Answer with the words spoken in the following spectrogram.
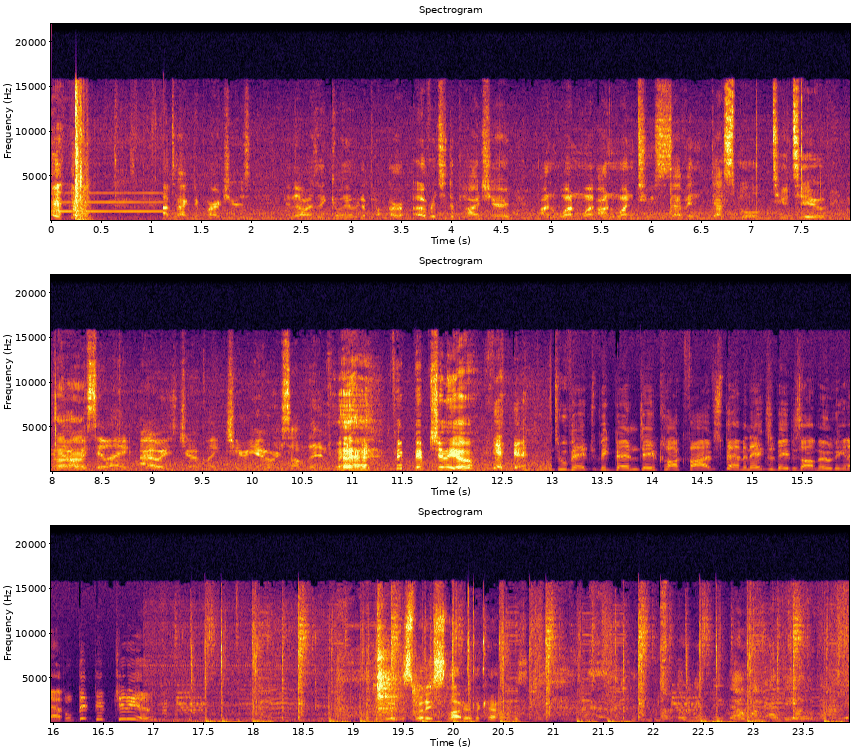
Contact departures, and they're always like going over to or over to departure on one one on one two seven decimal two two. And I Uh-huh. always say like I always joke like Cheerio or something. pip pip Cheerio. Two veg, Big Ben, Dave Clark 5, spam and eggs, a baby's arm holding an apple, pip pip cheerio. Is this where they slaughter the cows? That one and the other one.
